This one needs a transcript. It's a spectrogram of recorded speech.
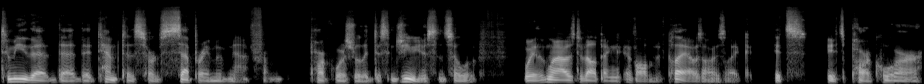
to me, the the, the attempt to sort of separate MovNat from parkour is really disingenuous. And so with, when I was developing Evolve Move Play, I was always like, it's it's parkour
